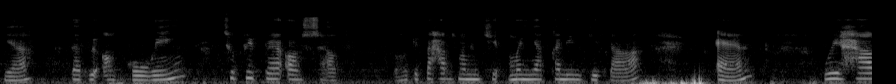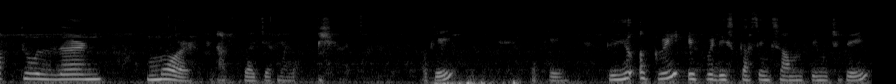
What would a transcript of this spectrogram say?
Ya, that we are going to prepare ourselves. Bahwa kita harus menyiapkan diri kita and we have to learn more. Kita harus belajarnya lebih. Oke? Okay? Oke. Okay. Do you agree if we discussing something today?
